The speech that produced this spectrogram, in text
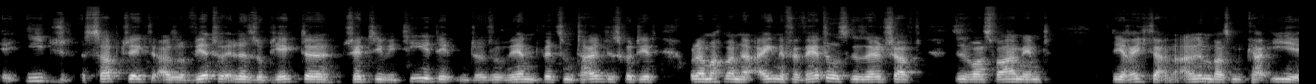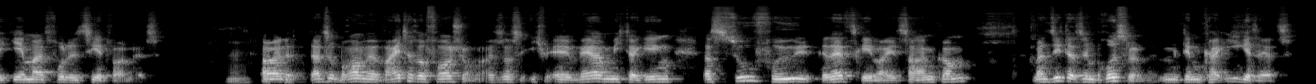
each Subject, also virtuelle Subjekte, ChatGPT, also wird zum Teil diskutiert, oder macht man eine eigene Verwertungsgesellschaft, die sowas wahrnimmt, die Rechte an allem, was mit KI jemals produziert worden ist. Hm. Aber dazu brauchen wir weitere Forschung. Also ich äh, wehre mich dagegen, dass zu früh Gesetzgeber jetzt herankommen. Man sieht das in Brüssel mit dem KI-Gesetz.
